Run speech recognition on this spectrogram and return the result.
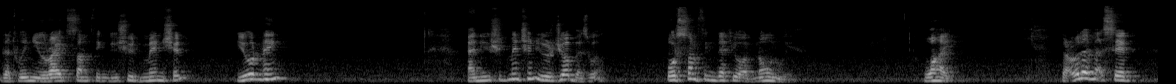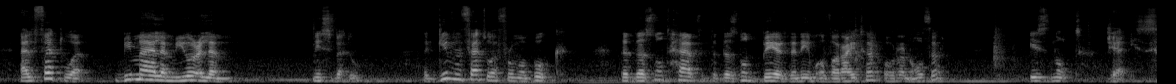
That when you write something, you should mention your name. And you should mention your job as well. Or something that you are known with. Why? The ulama said, Al-fatwa bima lam yu'lam nisbatu. A given fatwa from a book that does not have, that does not bear the name of a writer or an author is not jais.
